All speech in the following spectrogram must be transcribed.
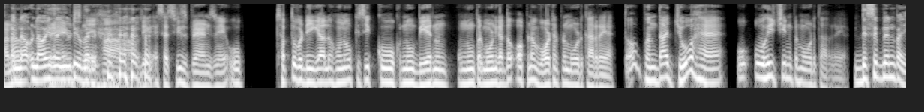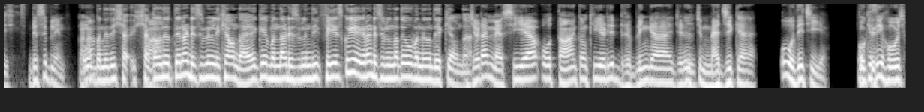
ਹਨਾ ਨਾਓ ਨਾਓ ਇਜ਼ ਅ ਯੂਟਿਊਬਰ ਨੇ, ਹਾਂ ਉਹਦੇ ਐਕਸੈਸਰੀਜ਼ ਬ੍ਰਾਂਡਸ ਨੇ। ਉਹ ਸਭ ਤੋਂ ਵੱਡੀ ਗੱਲ ਹੁਣ ਉਹ ਕਿਸੇ ਕੋਕ ਨੂੰ ਬੀਅਰ ਨੂੰ ਨੂੰ ਪ੍ਰਮੋਟ ਕਰਦਾ ਉਹ ਆਪਣਾ ਵਾਟਰ ਪ੍ਰਮੋਟ ਕਰ ਰਿਹਾ। ਤਾਂ ਉਹ ਬੰਦਾ ਜੋ ਹੈ ਉਹ ਉਹੀ ਚੀਜ਼ ਪ੍ਰਮੋਟ ਕਰ ਰਿਹਾ। ਡਿਸਪਲਿਨ ਭਾਈ। ਡਿਸਪਲਿਨ ਉਹ ਬੰਦੇ ਦੀ ਸ਼ਕ- ਸ਼ਕਲ। ਦੇ ਉੱਤੇ ਨਾ ਡਿਸਪਲਿਨ ਲਿਖਿਆ ਹੁੰਦਾ ਹੈ ਕਿ ਬੰਦਾ ਡਿਸਪਲਿਨ ਦੀ ਫੇਸ ਕੋਈ ਹੋਏਗਾ ਨਾ ਡਿਸਪਲਿਨ ਦਾ ਤੇ ਉਹ ਬੰਦੇ ਨੂੰ ਦੇਖ ਕੇ ਆਉਂਦਾ। ਜਿਹੜਾ ਮੈਸੀ ਆ ਉਹ ਤਾਂ ਕਿਉਂਕਿ ਜਿਹੜੀ ਡ੍ਰਿਬਲਿੰਗ ਹੈ ਜਿਹੜੇ ਵਿੱਚ ਮੈਜਿਕ ਹੈ ਉਹ ਉਹਦੇ 'ਚ ਹੀ ਹੈ। ਉਹ. ਕਿਸੇ ਹੋਰ 'ਚ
